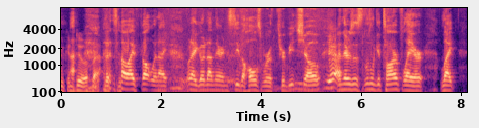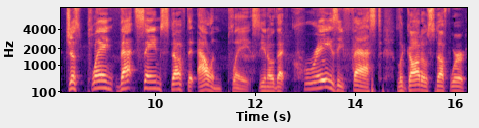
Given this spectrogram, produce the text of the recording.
you can do about it. That's how I felt when I when I go down there and see the Holdsworth tribute show. Yeah. And there's this little guitar player like just playing that same stuff that Allan plays. You know, that crazy fast legato stuff where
